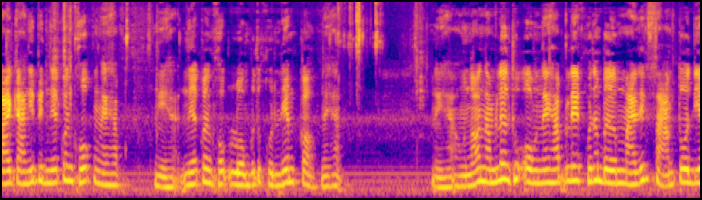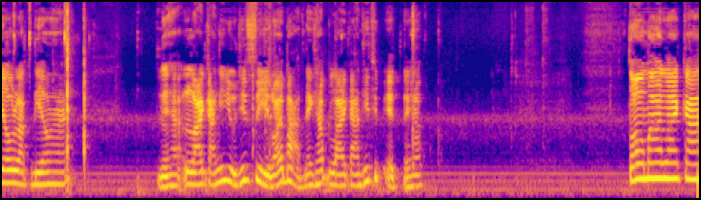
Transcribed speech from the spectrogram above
รายการนี้เป็นเนื้อก้นคกนะครับนี่ฮะเนื้อก้นคกรวมพุทธคุณเลี่ยมกรอบนะครับนี่ฮะของน้องนำเลิกทุกองค์นะครับ เลขคุณเบอร์หมายเลขสามตัวเดียวหลักเดียวฮะนี่ฮะรายการนี้อยู่ที่สี่ร้อยบาทนะครับ รายการที่สิบเอ็ดนะครับ ต่อมารายการ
